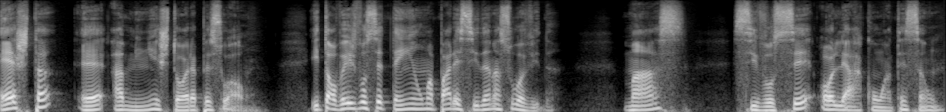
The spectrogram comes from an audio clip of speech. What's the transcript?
Esta é a minha história pessoal. E talvez você tenha uma parecida na sua vida. Mas se você olhar com atenção,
